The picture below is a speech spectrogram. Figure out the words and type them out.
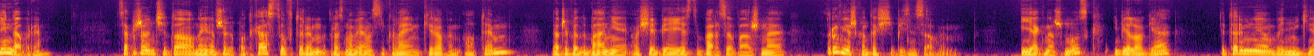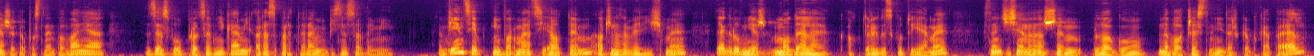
Dzień dobry. Zapraszam Cię do najnowszego podcastu, w którym rozmawiam z Nikolajem Kirowym o tym, dlaczego dbanie o siebie jest bardzo ważne również w kontekście biznesowym i jak nasz mózg i biologia determinują wyniki naszego postępowania ze współpracownikami oraz partnerami biznesowymi. Więcej informacji o tym, o czym rozmawialiśmy, jak również modele, o których dyskutujemy, znajdziecie na naszym blogu nowoczesnylider.pl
